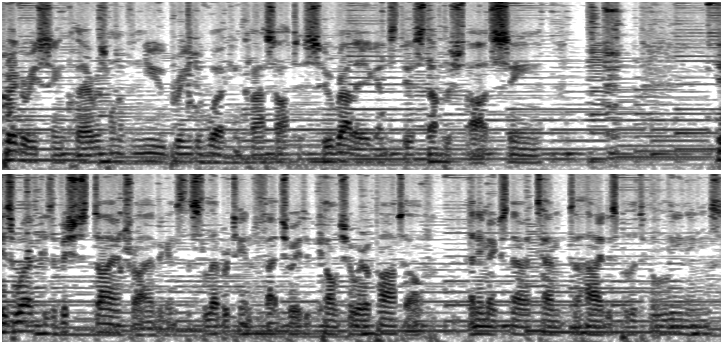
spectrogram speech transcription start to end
Gregory Sinclaire is one of the new breed of working class artists who rally against the established art scene. His work is a vicious diatribe against the celebrity infatuated culture we're a part of, and he makes no attempt to hide his political leanings.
